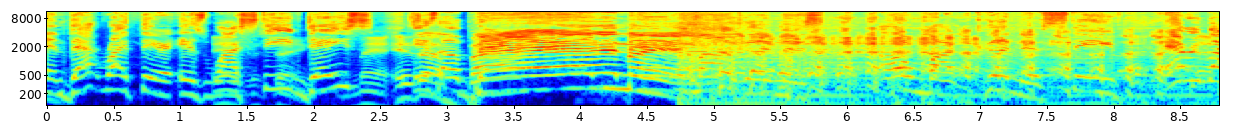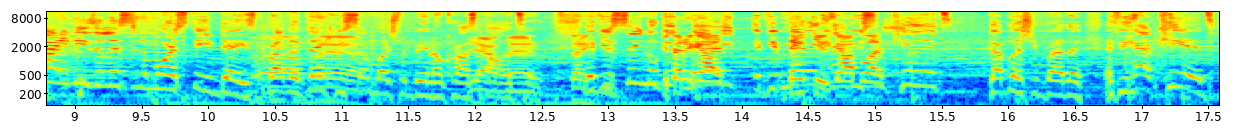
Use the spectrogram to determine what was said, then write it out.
And that right there is why Steve Deace Man, is, is a, a bad bad man. man. My goodness. oh my goodness, Steve. Everybody needs to listen to more Steve Deace. Oh, Brother, Oh, thank you so much for being on Cross Yeah, Politics. If you. you're single, get better, married. guys. If you're Thank married, you. have God you bless. some kids. God bless you, brother. If you have kids,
